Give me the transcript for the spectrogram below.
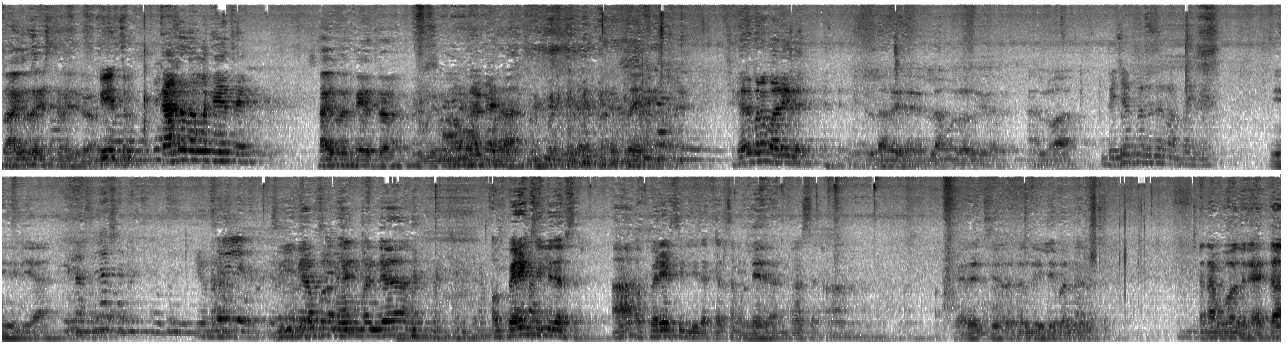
ಸಾಗರ ಎಷ್ಟು ಜನ ಇದ್ರು ಕೈ ಎತ್ರು. ಕಾಗದಲ್ಲ ಕೈ ಐತ್ರಿ ಸಾಗರ ಕೈ ಇದ್ರು ಸಿಗರೆ ಬರೋ ಭಾರಿ ಇದೆ. ಎಲ್ಲರೂ ಇದ್ದಾರೆ ಎಲ್ಲ ಊರವರು ಇದ್ದಾರೆ ಅಲ್ವಾ? ಬಿಜಾಪುರದ ಇದೆ ನೀನಿದೆಯಾ? ಬಿಜಾಪುರ ಹೆಂಗ್ ಬಂದ್ಯಾ? ಅವ್ರ ಪೇರೆಂಟ್ಸ್ ಇಲ್ಲಿದ್ದಾರೆ ಸರ್ ಹಾ? ಅವ್ರ ಪೇರೆಂಟ್ಸ್ ಇಲ್ಲಿದ್ದಾರೆ ಕೆಲಸ ಇಲ್ಲೇ ಇದ್ದಾರೆ. ಹಾಂ ಸರ್ ಹಾ. ಪೇರೆಂಟ್ಸ್ ಇರೋದ್ರಲ್ಲಿ ಇಲ್ಲಿ ಬಂದ ಚೆನ್ನಾಗಿ ಹೋದ್ರಿ ಆಯ್ತಾ?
